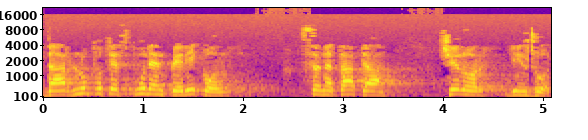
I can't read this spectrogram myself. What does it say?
Dar nu puteți pune în pericol sănătatea celor din jur.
